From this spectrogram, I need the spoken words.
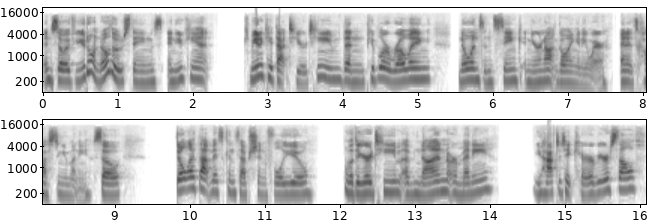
And so if you don't know those things and you can't communicate that to your team, then people are rowing, no one's in sync, and you're not going anywhere. And it's costing you money. So don't let that misconception fool you. Whether you're a team of none or many, you have to take care of yourself.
